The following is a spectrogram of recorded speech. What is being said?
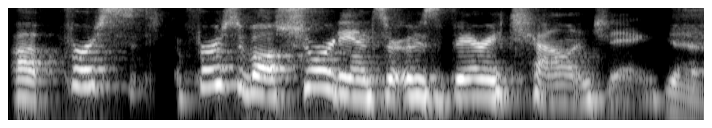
Uh, first, first of all, short answer, it was very challenging. Yeah.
